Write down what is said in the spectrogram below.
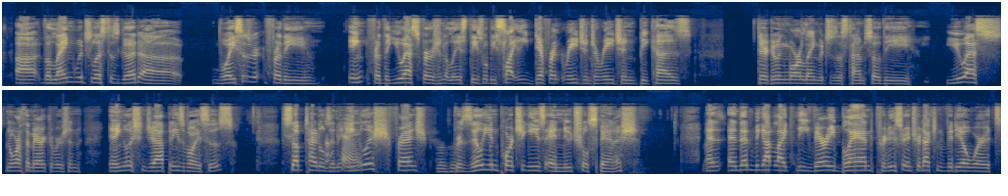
uh the language list is good. Uh voices for the for the US version at least, these will be slightly different region to region because they're doing more languages this time. So the US North America version, English and Japanese voices, subtitles in English, French, Mhm. Brazilian Portuguese, and neutral Spanish. And and then we got like the very bland producer introduction video where it's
